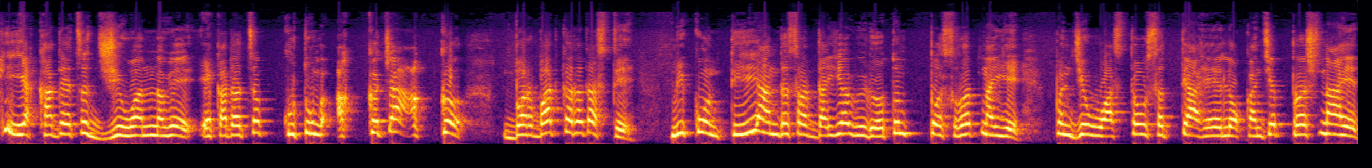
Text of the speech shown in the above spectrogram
की एखाद्याचं जीवन नव्हे एखाद्याचं कुटुंब अक्कच्या अक्क बर्बाद करत असते. मी कोणतीही अंधश्रद्धा या व्हिडिओतून पसरत नाहीये. पण जे वास्तव सत्य आहे लोकांचे प्रश्न आहेत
